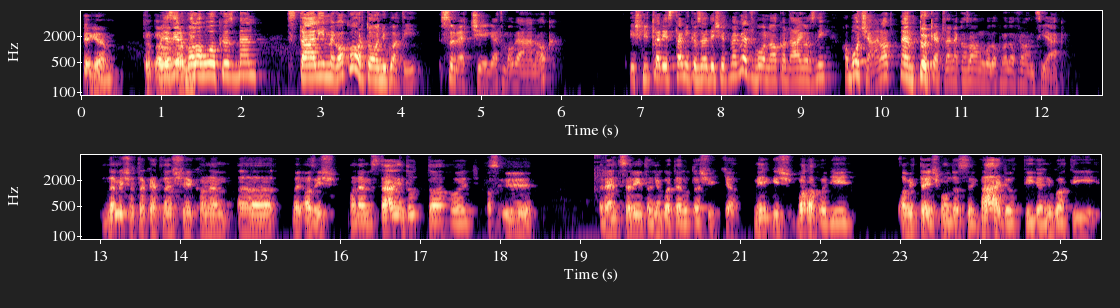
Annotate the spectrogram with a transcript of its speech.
Igen. Tehát Hogy azért a, valahol közben Stalin meg akarta a nyugati szövetséget magának, és Hitler és Stalin közeledését meg lett volna akadályozni, ha bocsánat, nem töketlenek az angolok meg a franciák. nem is a töketlenség, hanem vagy az is, hanem Stalin tudta, hogy az ő rendszerét a nyugat elutasítja. Mégis valahogy így, amit te is mondasz, hogy vágyott így a nyugati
